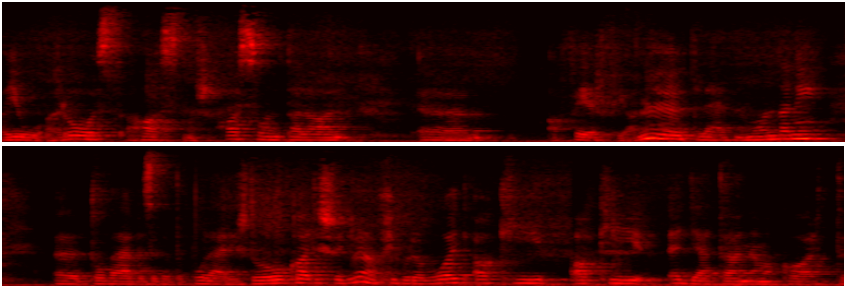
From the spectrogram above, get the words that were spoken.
a jó a rossz, a hasznos a haszontalan, a férfi a nőt, lehetne mondani, tovább ezeket a poláris dolgokat, és egy olyan figura volt, aki, aki egyáltalán nem akart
